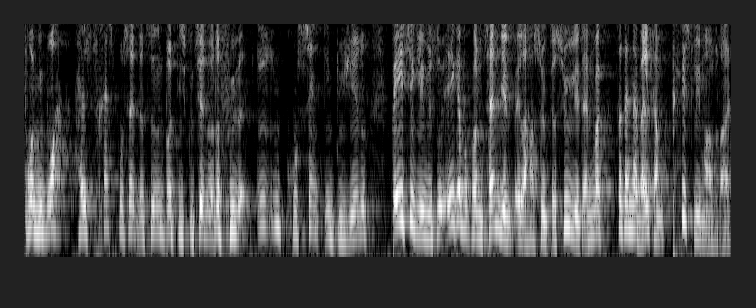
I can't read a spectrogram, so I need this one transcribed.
Prøv, vi bruger 50% af tiden på at diskutere noget, der fylder 1% i budgettet. Basically, hvis du ikke er på kontanthjælp eller har søgt asyl i Danmark, så er den her valgkamp pisselig meget for dig.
